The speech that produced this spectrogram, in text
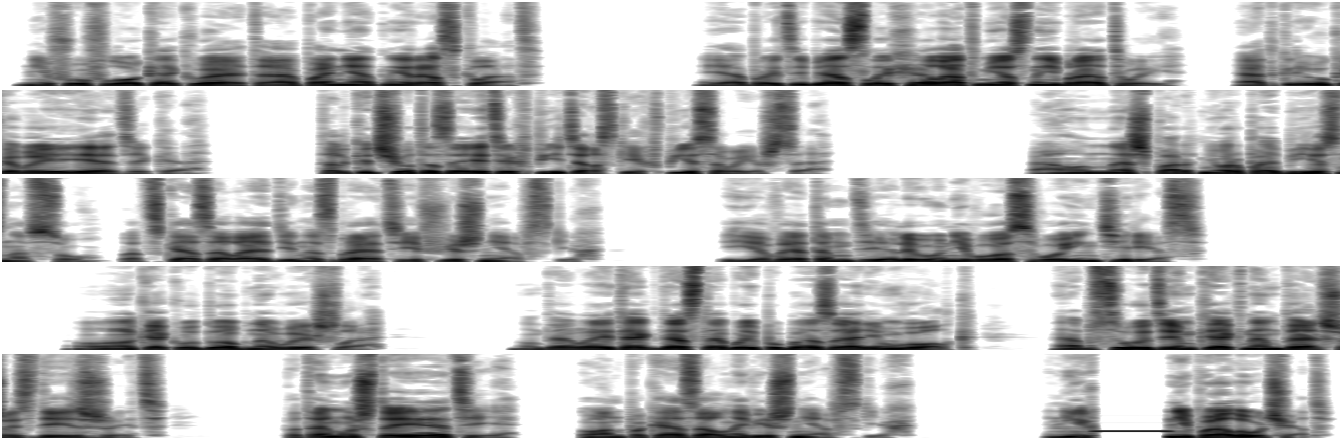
Не фуфло какое-то, а понятный расклад. Я про тебя слыхал от местной братвы, от Крюкова и Эдика. Только что ты за этих питерских вписываешься?» «А он наш партнер по бизнесу», — подсказал один из братьев Вишневских. И в этом деле у него свой интерес. О, как удобно вышло. Ну давай тогда с тобой побазарим, Волк. Обсудим, как нам дальше здесь жить. Потому что эти, он показал на Вишневских, ни не получат.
